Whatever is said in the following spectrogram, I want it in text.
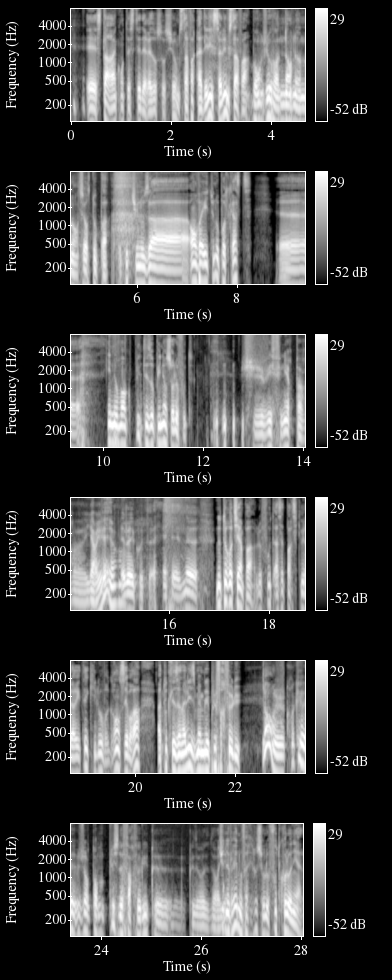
et star incontesté des réseaux sociaux, Mustafa Kadeli. Salut Mustafa. Bonjour, non, non, non, surtout pas. Écoute, tu nous as envahi tous nos podcasts. Euh, il nous manque plus de tes opinions sur le foot. Je vais finir par euh, y arriver. Hein. Eh bien, écoute, ne, ne te retiens pas. Le foot a cette particularité qu'il ouvre grand ses bras à toutes les analyses, même les plus farfelues. Non, je crois que j'entends plus de farfelus que, que de, de Tu rien. devrais nous faire quelque chose sur le foot colonial.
